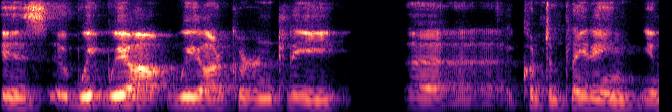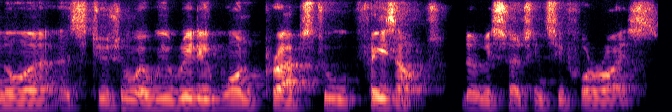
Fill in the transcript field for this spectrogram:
is we, we are we are currently uh, contemplating, you know, a, a, situation where we really want perhaps to phase out the research in C4 rice,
